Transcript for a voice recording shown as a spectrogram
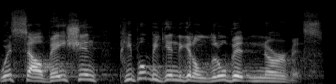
with salvation, people begin to get a little bit nervous.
